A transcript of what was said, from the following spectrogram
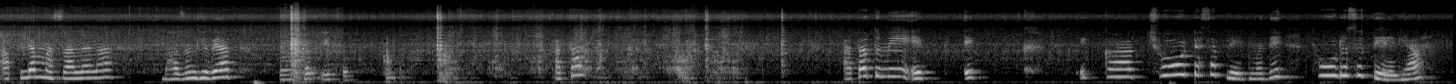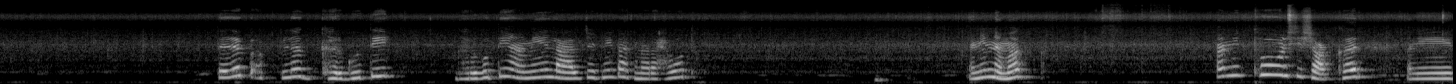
आपल्या मसाल्याला भाजून घेऊयात. एक आता आता तुम्ही एक एक एका छोट्याशा प्लेटमध्ये थोडंसं तेल घ्या. त्याच्यात आपलं घरगुती घरगुती आम्ही लाल चटणी टाकणार आहोत. आणि नमक आणि थोडीशी साखर आणि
